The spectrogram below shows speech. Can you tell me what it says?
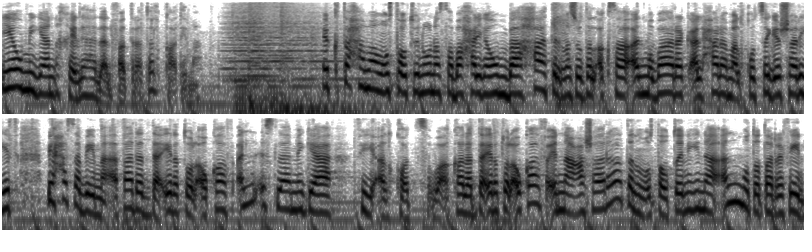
يوميا خلال الفترة القادمة. اقتحم مستوطنون صباح اليوم باحات المسجد الأقصى المبارك الحرم القدسي الشريف بحسب ما أفادت دائرة الأوقاف الإسلامية في القدس. وقالت دائرة الأوقاف إن عشرات المستوطنين المتطرفين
